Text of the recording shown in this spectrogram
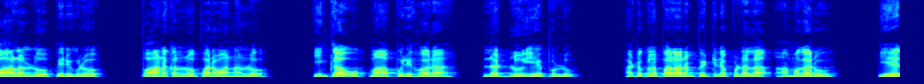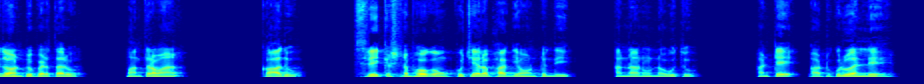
పాలల్లో పెరుగులో పానకంలో పరవాన్నంలో. ఇంకా ఉప్మా పులిహోర లడ్లు ఏపుళ్ళు. అటుకుల పలారం పెట్టినప్పుడల్లా అమ్మగారు ఏదో అంటూ పెడతారు. మంత్రమా? కాదు శ్రీకృష్ణ భోగం కుచేల భాగ్యం అంటుంది అన్నాను నవ్వుతూ. అంటే అటుకులు అన్లే.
